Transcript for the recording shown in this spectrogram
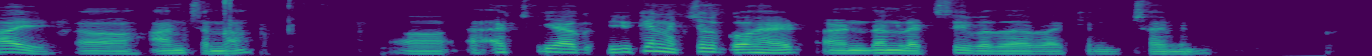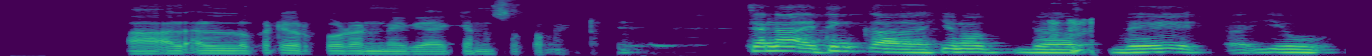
hi, uh, I'm Channa. Uh, actually, yeah, you can actually go ahead and then let's see whether I can chime in. Uh, I'll, I'll look at your code and maybe I can also comment. Chenna, I think uh, you know the way uh, you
